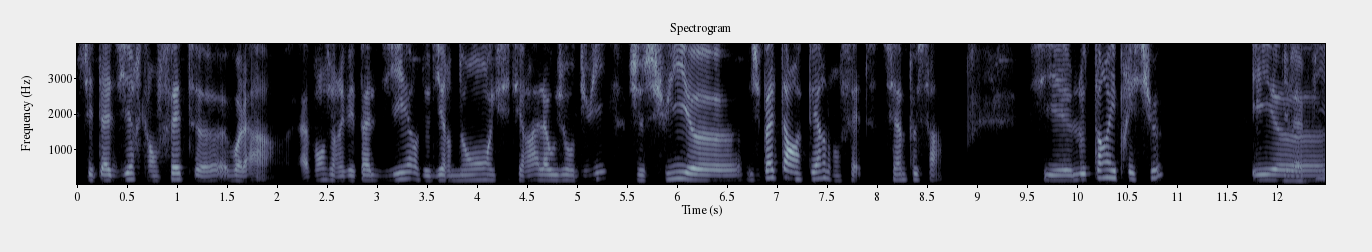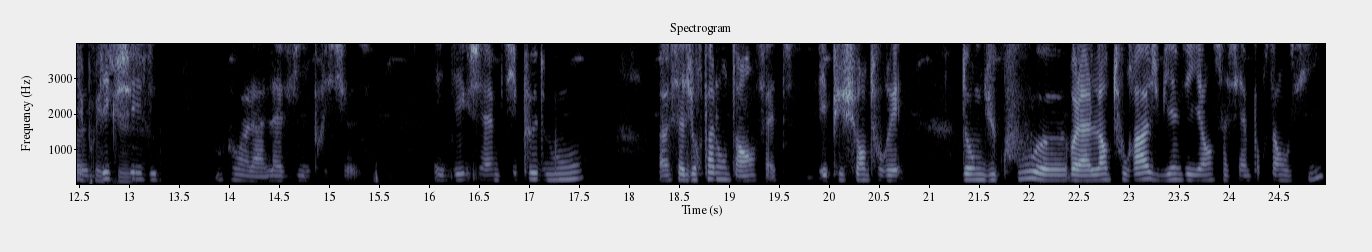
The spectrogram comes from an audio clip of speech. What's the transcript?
C'est-à-dire qu'en fait, euh, voilà, avant, j'arrivais pas à le dire, de dire non, etc. Là, aujourd'hui, je suis, euh, j'ai pas le temps à perdre, en fait. C'est un peu ça. Le temps est précieux. Et, la vie est précieuse. Voilà, la vie est précieuse. Et dès que j'ai un petit peu de mou, ça dure pas longtemps, en fait. Et puis, je suis entourée. Donc, du coup, voilà, l'entourage, bienveillance, ça c'est important aussi.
